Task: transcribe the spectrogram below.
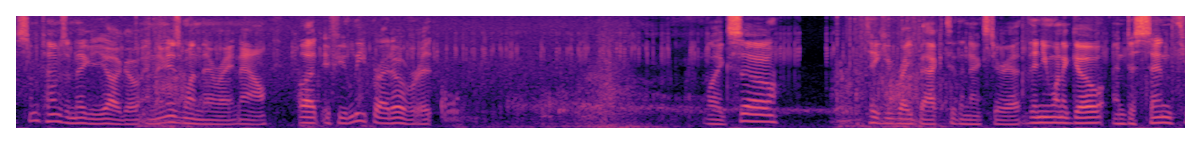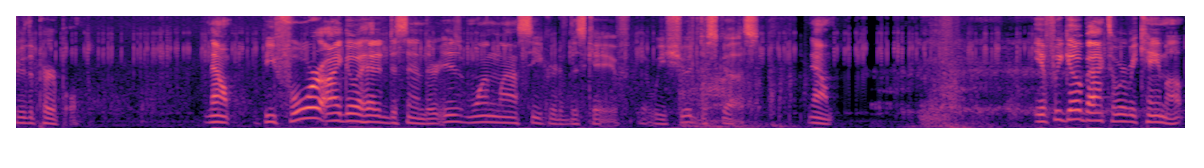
sometimes a Mega Yago, and there is one there right now. But if you leap right over it, like so, take you right back to the next area. Then you want to go and descend through the purple. Now, before I go ahead and descend, there is one last secret of this cave that we should discuss. Now, if we go back to where we came up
